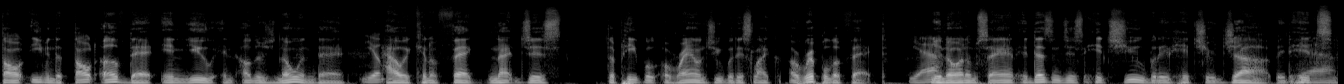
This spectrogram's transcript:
thought, even the thought of that in you and others knowing that, Yep. how it can affect not just the people around you, but it's like a ripple effect. Yeah. You know what I'm saying? It doesn't just hit you, but it hits your job. It hits Yeah.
